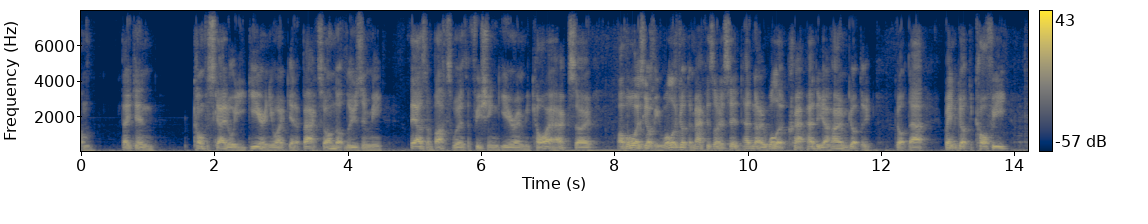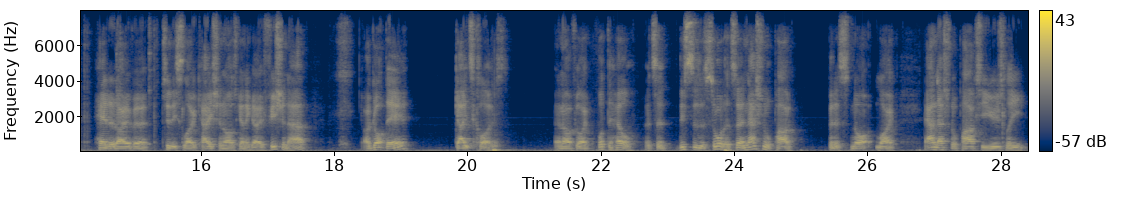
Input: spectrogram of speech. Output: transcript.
um, they can confiscate all your gear and you won't get it back. So I'm not losing me thousand bucks worth of fishing gear and my kayak. So I've always got my wallet, got the Macca's, like I said, had no wallet, crap, had to go home, got the, got that went and got the coffee, headed over to this location I was going to go fishing at. I got there, gates closed, and I feel like, what the hell? It's a this is a sort it's a national park, but it's not like our national parks are usually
